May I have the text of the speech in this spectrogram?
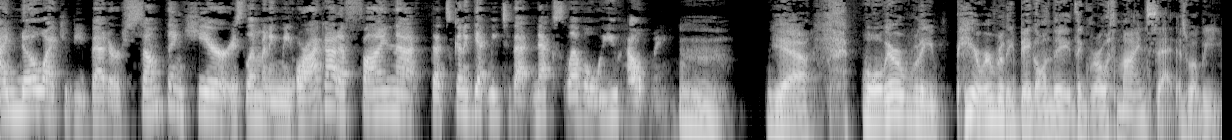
I know I could be better. Something here is limiting me, or I got to find that that's going to get me to that next level. Will you help me? Mm, yeah. Well, we're really here. We're really big on the, the growth mindset is what we,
